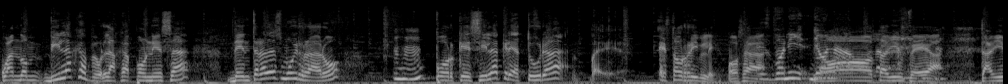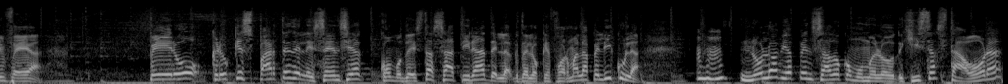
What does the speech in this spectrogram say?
Cuando vi la, la, japonesa, de entrada es muy raro, porque si la criatura eh, está horrible. O sea, es bonita. No, está bien fea. Está bien fea. Pero creo que es parte de la esencia como de esta sátira de, de lo que forma la película. No lo había pensado como me lo dijiste hasta ahora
